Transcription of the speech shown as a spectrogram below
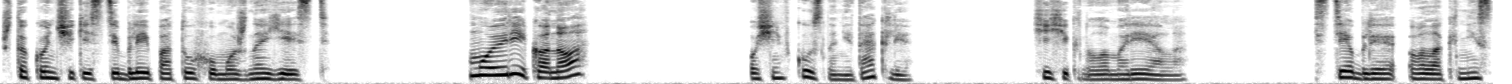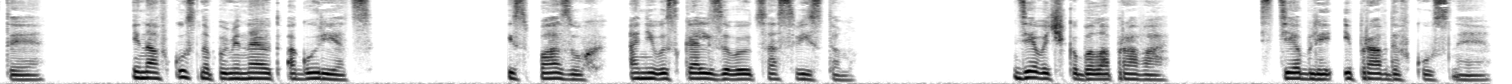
что кончики стеблей по туху можно есть. «Мой Рико, но...» «Очень вкусно, не так ли?» — хихикнула Мариэла. Стебли волокнистые и на вкус напоминают огурец. Из пазух они выскальзывают со свистом. Девочка была права. Стебли и правда вкусные.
